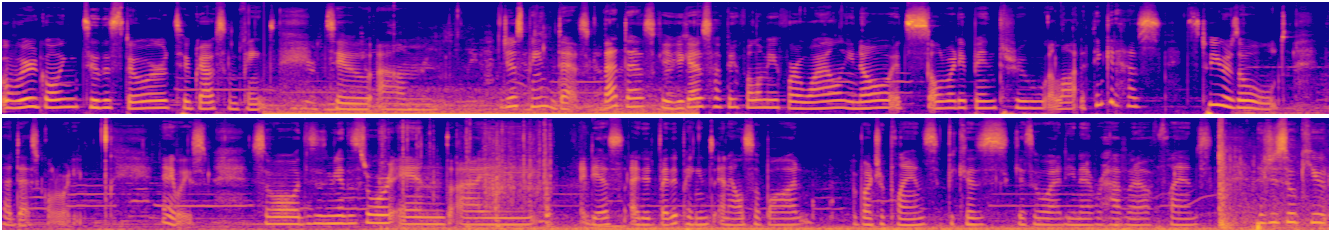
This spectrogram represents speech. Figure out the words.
we're going to the store to grab some paint to um, just paint the desk. That desk, if you guys have been following me for a while, you know it's already been through a lot. I think it has, it's two years old, that desk already. Anyways, so this is me at the store and I, I yes, I did buy the paint and I also bought a bunch of plants because guess what, you never have enough plants. They're just so cute.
